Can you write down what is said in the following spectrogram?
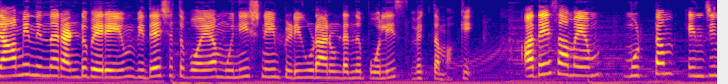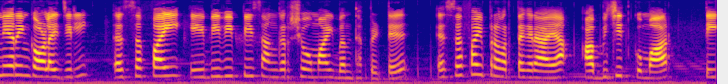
ജാമ്യം നിന്ന രണ്ടുപേരെയും വിദേശത്ത് പോയ മുനീഷിനെയും പിടികൂടാനുണ്ടെന്ന് പോലീസ് വ്യക്തമാക്കി. അതേസമയം മുട്ടം എഞ്ചിനീയറിംഗ് കോളേജിൽ S F I A B V P സംഘർഷവുമായി ബന്ധപ്പെട്ട് എസ് എഫ് ഐ പ്രവർത്തകരായ അഭിജിത് കുമാർ ടി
